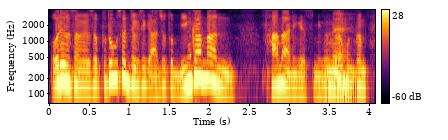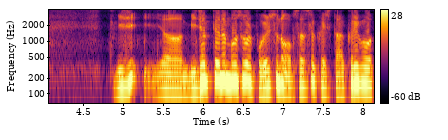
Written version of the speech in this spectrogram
어려운 상황에서 부동산 정책이 아주 또 민감한 사안 아니겠습니까? 네. 그만큼 미지, 어, 미적되는 모습을 보일 수는 없었을 것이다. 그리고 어,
